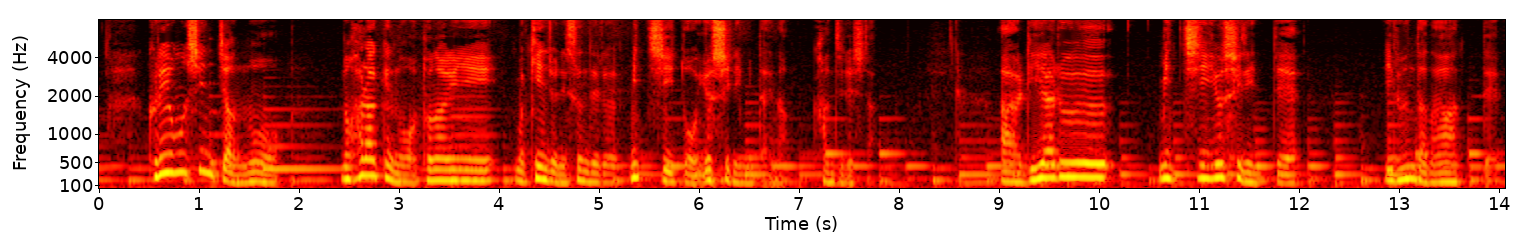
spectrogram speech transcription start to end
「クレヨンしんちゃん」の野原家の隣に、まあ、近所に住んでるミッチーとヨシリみたいな感じでした。あリアルミッチーヨシリンっているんだなって。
